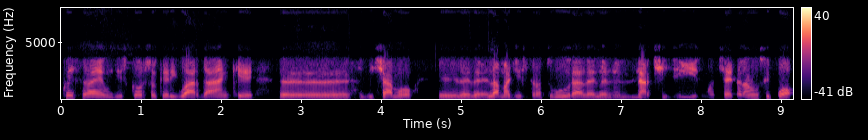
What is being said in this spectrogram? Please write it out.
questo è un discorso che riguarda anche eh, diciamo, eh, la magistratura, il narcisismo, eccetera. Non si può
